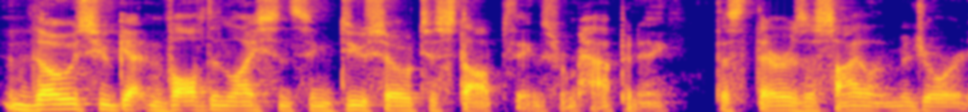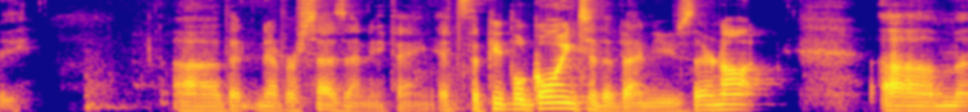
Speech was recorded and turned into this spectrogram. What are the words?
those who get involved in licensing do so to stop things from happening. This, there is a silent majority uh, that never says anything. It's the people going to the venues. They're not um,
